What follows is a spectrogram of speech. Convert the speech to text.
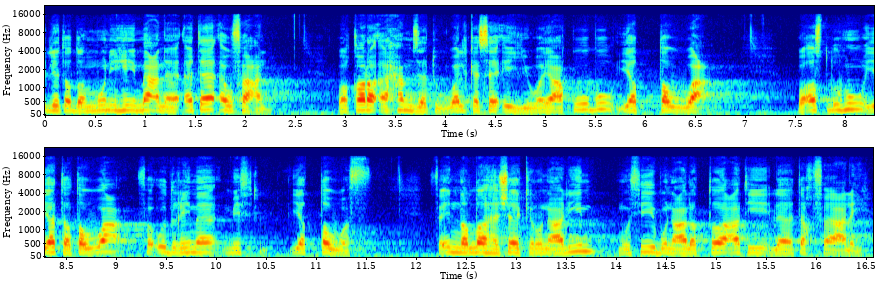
لتضمنه معنى أتى أو فعل وقرأ حمزة والكسائي ويعقوب يطوع وأصله يتطوع فأدغم مثل يطوف فإن الله شاكر عليم مثيب على الطاعة لا تخفى عليه.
